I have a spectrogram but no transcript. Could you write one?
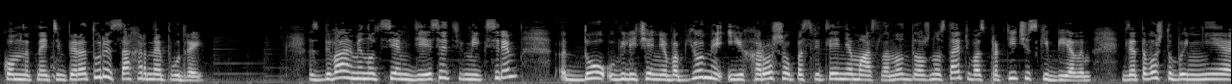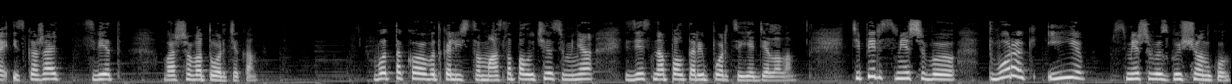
комнатной температуры с сахарной пудрой. Взбиваю минут 7-10 в миксере до увеличения в объеме и хорошего посветления масла. Оно должно стать у вас практически белым, для того, чтобы не искажать цвет вашего тортика. Вот такое вот количество масла получилось у меня здесь на полторы порции я делала. Теперь смешиваю творог и смешиваю сгущенку.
